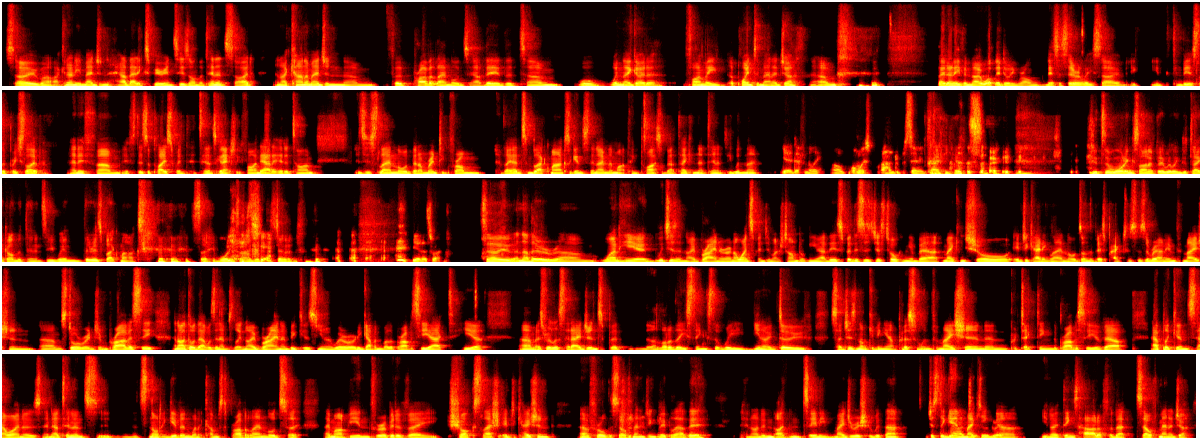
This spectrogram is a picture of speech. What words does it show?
So uh, I can only imagine how that experience is on the tenant side, and I can't imagine um, for private landlords out there that um, well, when they go to finally appoint a manager, um, they don't even know what they're doing wrong necessarily. So it, it can be a slippery slope. And if um, if there's a place where tenants can actually find out ahead of time, is this landlord that I'm renting from, have they had some black marks against their name, they might think twice about taking that tenancy, wouldn't they? Yeah, definitely. Oh, almost 100% exactly. so it's a warning sign if they're willing to take on the tenancy when there is black marks. so warning sign against yeah. the tenant. yeah, that's right. So another um, one here, which is a no-brainer, and I won't spend too much time talking about this, but this is just talking about making sure educating landlords on the best practices around information um, storage and privacy. And I thought that was an absolute no-brainer because you know we're already governed by the Privacy Act here um, as real estate agents, but a lot of these things that we, you know, do, such as not giving out personal information and protecting the privacy of our applicants, our owners, and our tenants, it's not a given when it comes to private landlords. So they might be in for a bit of a shock slash education uh, for all the self-managing people out there. And I didn't, I didn't see any major issue with that. Just again, making uh, you know things harder for that self-manager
